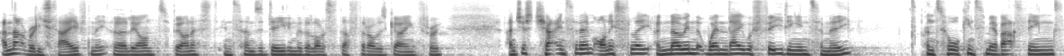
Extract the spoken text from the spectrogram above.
and that really saved me early on, to be honest, in terms of dealing with a lot of stuff that I was going through. And just chatting to them honestly, and knowing that when they were feeding into me and talking to me about things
